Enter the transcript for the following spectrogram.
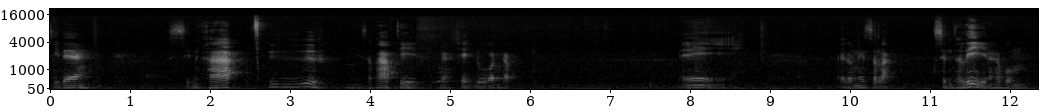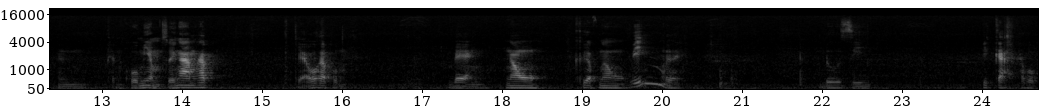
สีแดง สินค้าอือสภาพที่เช็คดูก่อนครับเอ้ไอ้ตรงนี้สลัก เซนเทอรี่นะครับผมเป็นแผ่นโครเมียมสวยงามครับแจ๋วครับผม แบ่งเงาเคลือบเงาวิ่งเลย ดูสีปิกะครับผม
